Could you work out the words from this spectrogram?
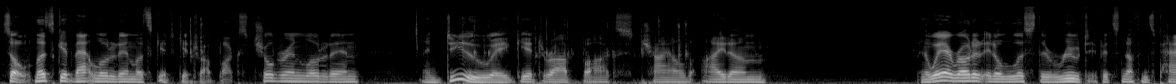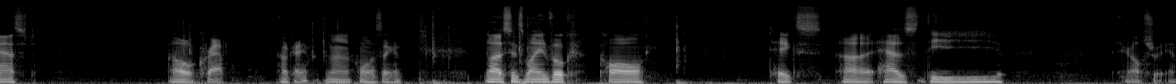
So let's get that loaded in. Let's get get Dropbox children loaded in, and do a get Dropbox child item and the way I wrote it, it'll list the root if it's nothing's passed. Oh, crap. Okay, uh, hold on a second. Uh, since my invoke call takes, uh, has the, here, I'll show you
